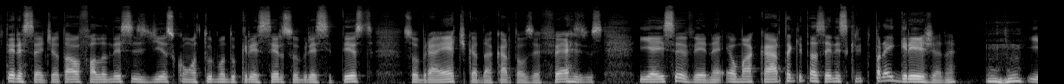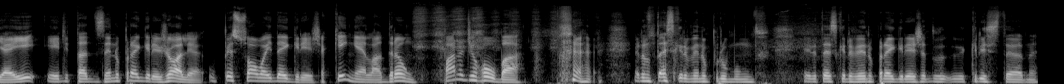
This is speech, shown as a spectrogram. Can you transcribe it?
Interessante, eu estava falando esses dias com a turma do Crescer sobre esse texto, sobre a ética da carta aos Efésios, e aí você vê, né? É uma carta que está sendo escrita para a igreja, né? Uhum. E aí ele tá dizendo para a igreja: olha, o pessoal aí da igreja, quem é ladrão, para de roubar. ele não está escrevendo para o mundo, ele está escrevendo para a igreja do, cristã. Né?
